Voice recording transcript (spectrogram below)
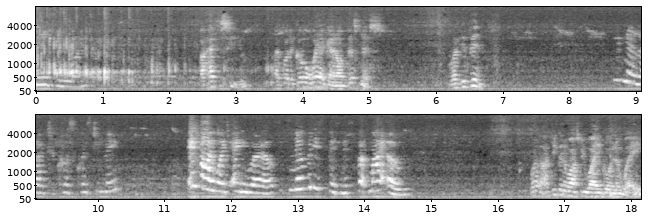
I have to see you. I've got to go away again on business. Where have you been? You've no right to cross-question me. If I went anywhere else, it's nobody's business but my own. Well, aren't you going to ask me why you're going away?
